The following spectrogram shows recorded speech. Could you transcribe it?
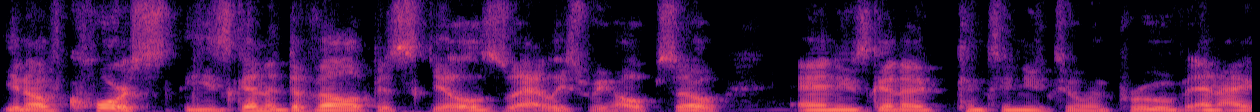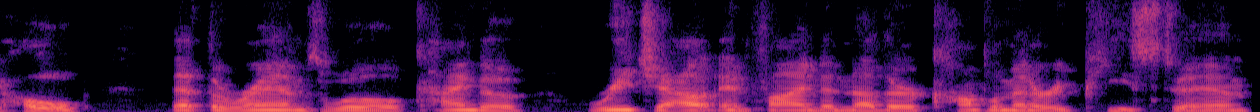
you know, of course, he's going to develop his skills. At least we hope so. And he's going to continue to improve. And I hope that the Rams will kind of reach out and find another complementary piece to him,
